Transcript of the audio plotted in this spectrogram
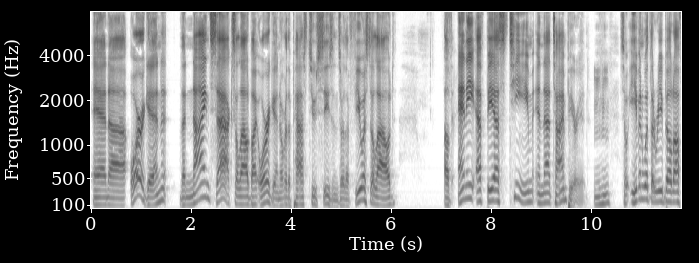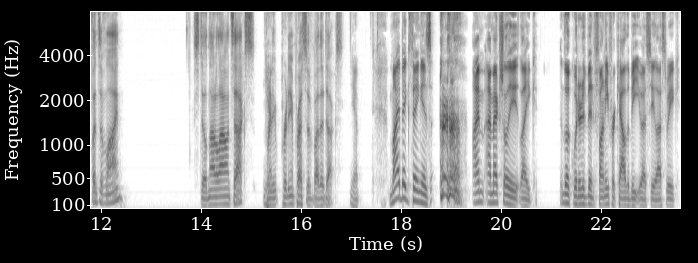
And uh, Oregon, the nine sacks allowed by Oregon over the past two seasons are the fewest allowed of any FBS team in that time period. Mm-hmm. So even with the rebuild offensive line, still not allowing sacks. Pretty pretty impressive by the Ducks. Yep. My big thing is, I'm I'm actually like, look, would it have been funny for Cal to beat USC last week?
